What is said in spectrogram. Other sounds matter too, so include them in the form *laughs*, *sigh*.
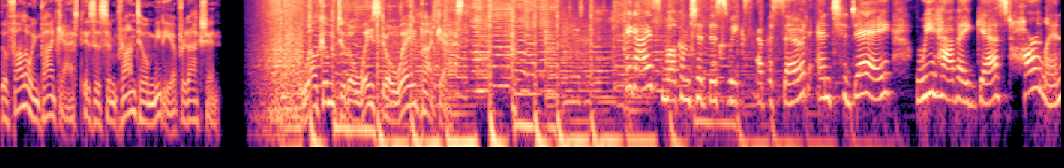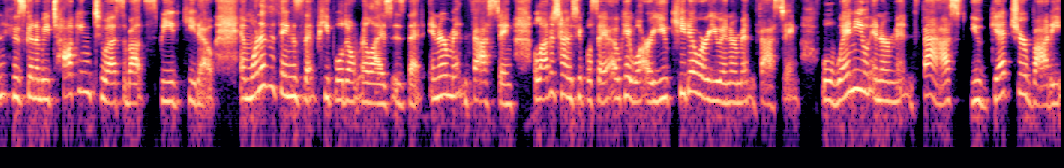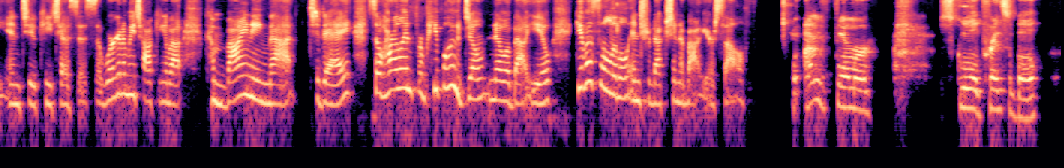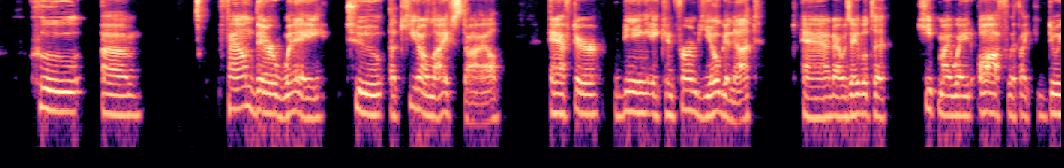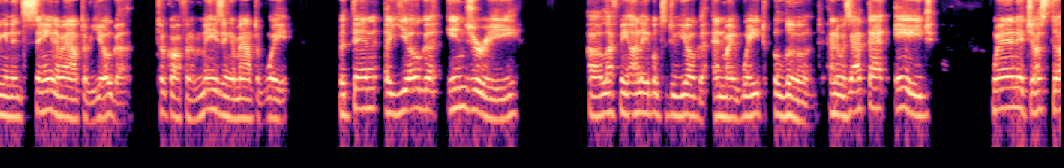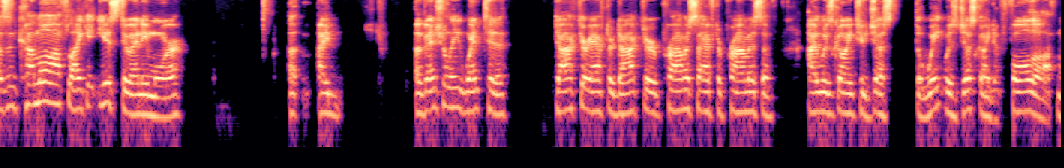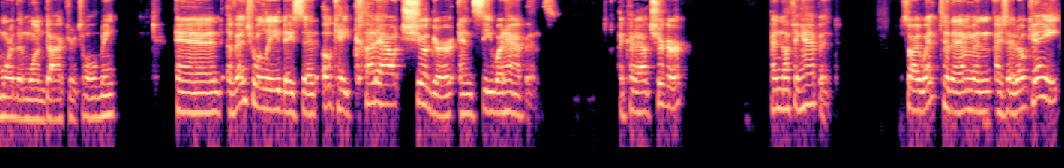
The following podcast is a Simpranto media production. Welcome to the Waist Away podcast. Hey guys, welcome to this week's episode. And today we have a guest, Harlan, who's going to be talking to us about speed keto. And one of the things that people don't realize is that intermittent fasting, a lot of times people say, okay, well, are you keto or are you intermittent fasting? Well, when you intermittent fast, you get your body into ketosis. So we're going to be talking about combining that today. So, Harlan, for people who don't know about you, give us a little introduction about yourself. Well, I'm a former school principal who um, found their way to a keto lifestyle after being a confirmed yoga nut. And I was able to keep my weight off with like doing an insane amount of yoga, took off an amazing amount of weight but then a yoga injury uh, left me unable to do yoga and my weight ballooned. And it was at that age when it just doesn't come off like it used to anymore. Uh, I eventually went to doctor after doctor, promise after promise of I was going to just, the weight was just going to fall off, more than one doctor told me. And eventually they said, okay, cut out sugar and see what happens. I cut out sugar and nothing happened. So I went to them and I said, okay,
